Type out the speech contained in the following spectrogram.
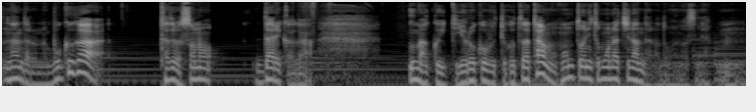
なんだろうな、僕が、例えばその誰かが、うまくいって喜ぶってことは多分本当に友達なんだなと思いますね。うん。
